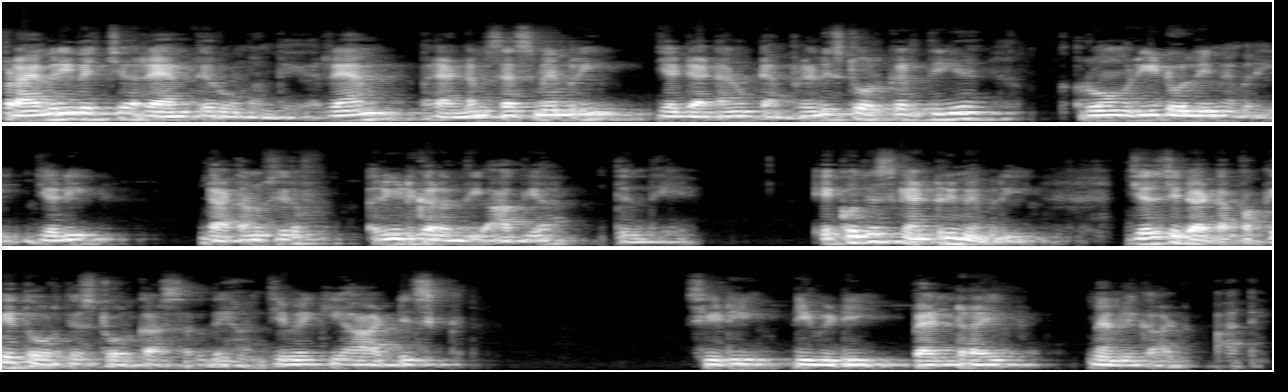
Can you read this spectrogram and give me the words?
ਪ੍ਰਾਇਮਰੀ ਵਿੱਚ ਰੈਮ ਤੇ ਰੋਮ ਹੁੰਦੇ ਆ। RAM ਰੈਂਡਮ ਸੈਸ ਮੈਮਰੀ ਜੇ ਡਾਟਾ ਨੂੰ ਟੈਂਪਰੇਰੀ ਸਟੋਰ ਕਰਦੀ ਹੈ ਰੋਮ ਰੀਡ ਓਨਲੀ ਮੈਮਰੀ ਜਿਹੜੀ ਡਾਟਾ ਨੂੰ ਸਿਰਫ ਰੀਡ ਕਰਨ ਦੀ ਆਗਿਆ ਦਿੰਦੀ ਹੈ। ਇੱਕ ਹੁੰਦੀ ਸੈਕੰਡਰੀ ਮੈਮਰੀ ਜਿਹਦੇ 'ਚ ਡਾਟਾ ਪੱਕੇ ਤੌਰ ਤੇ ਸਟੋਰ ਕਰ ਸਕਦੇ ਹਾਂ, ਜਿਵੇਂ ਕਿ hard disk CD, DVD pen drive memory card ਆਦਿ।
